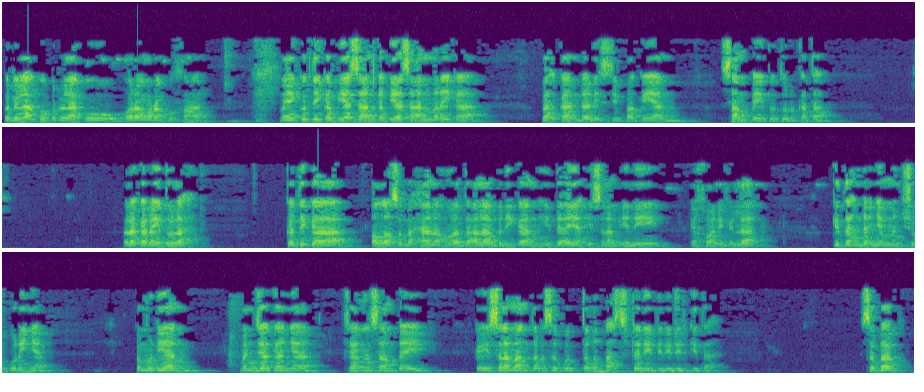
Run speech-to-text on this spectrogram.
perilaku-perilaku orang-orang kufar, mengikuti kebiasaan-kebiasaan mereka, bahkan dari sisi pakaian sampai tutur kata. Oleh karena itulah ketika Allah Subhanahu wa taala berikan hidayah Islam ini, ikhwani fillah, kita hendaknya mensyukurinya. Kemudian menjaganya jangan sampai keislaman tersebut terlepas dari diri diri kita. Sebab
